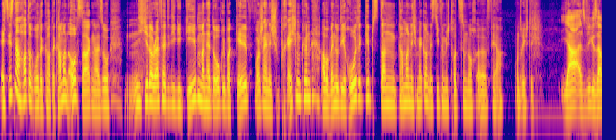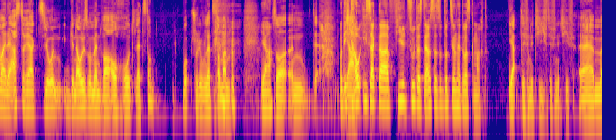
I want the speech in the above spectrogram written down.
Es ist eine harte rote Karte, kann man auch sagen. Also nicht jeder Ref hätte die gegeben. Man hätte auch über Gelb wahrscheinlich sprechen können. Aber wenn du die rote gibst, dann kann man nicht meckern. Ist die für mich trotzdem noch äh, fair und richtig. Ja, also wie gesagt, meine erste Reaktion genau diesem Moment war auch rot, letzter, oh, Entschuldigung, letzter Mann. Ja. So, ähm, Und ich ja. traue Isaac da viel zu, dass der aus der Situation hätte was gemacht. Ja, definitiv, definitiv. Ähm,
